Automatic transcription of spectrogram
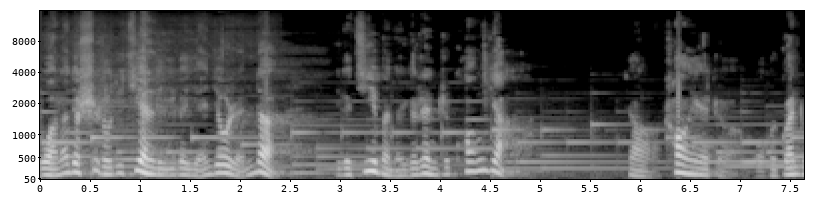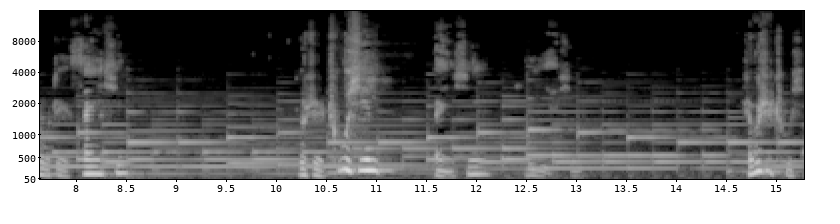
我呢就试图去建立一个研究人的一个基本的一个认知框架，叫创业者我会关注这三心，就是初心、本心和野心。什么是初心？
